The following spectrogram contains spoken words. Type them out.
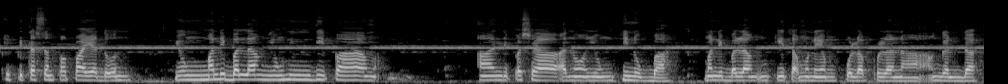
Pipitas ng papaya doon. Yung maniba lang, yung hindi pa, ah, hindi pa siya, ano, yung hinog ba. Maniba lang, kita mo na yung pula-pula na ang ganda.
